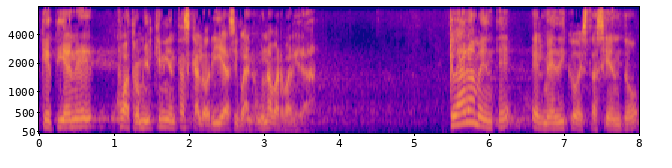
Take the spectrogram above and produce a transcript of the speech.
que tiene 4.500 calorías y bueno, una barbaridad. Claramente el médico está siendo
